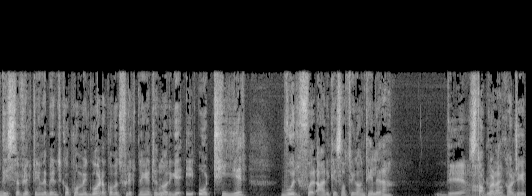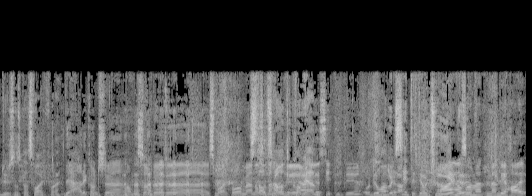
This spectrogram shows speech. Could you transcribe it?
Disse flyktningene begynte ikke å komme i går. Det har kommet flyktninger til Norge i årtier. Hvorfor er det ikke satt i gang tidligere? Det er Stakkar, det er kanskje ikke du som skal svare på det. Det er det kanskje han som bør eh, svare på. Men altså, Statsråd, altså, er- kom igjen. Årtier, Du har vel sittet i årtier, Nei, du? altså, men, men vi har,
